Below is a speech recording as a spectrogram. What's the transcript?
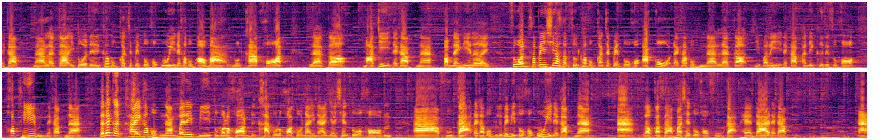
นะครับนะแล้วก็อีกตัวหนึงครับผมก็จะเป็นตัวของอุ้ยนะครับผมเอามาลดค่าคอสแล้วก็มากินะครับนะตำแหน่งนี้เลย ส่วนสเปเชียลสับสุดครับผมก็จะเป็นตัวของอาโกนะครับผมนะแล้วก็ฮิมารินะครับอันนี้คือในส่วนของท็อปทีมนะครับนะแต่ถ้าเกิดใครครับผมนะไม่ได้มีตัวละครหรือขาดตัวละครตัวไหนนะอย่างเช่นตัวของอ่าฟูกะนะครับผมหรือไม่มีตัวของอุ้ยนะครับนะอ่าเราก็สามารถใช้ตัวของฟูกะแทนได้นะครับอ่า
